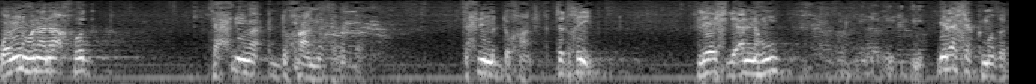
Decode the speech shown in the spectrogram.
ومن هنا نأخذ تحريم الدخان مثلا. تحريم الدخان التدخين. ليش؟ لأنه بلا شك مضر.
